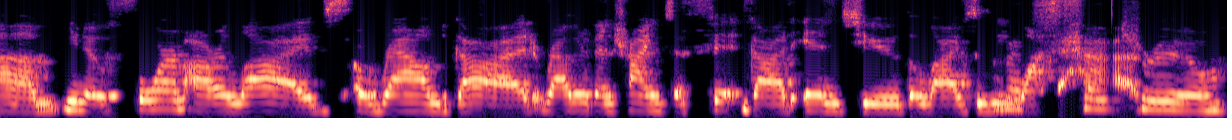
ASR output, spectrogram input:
um, you know, form our lives around God rather than trying to fit God into the lives we That's want to have. So true.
